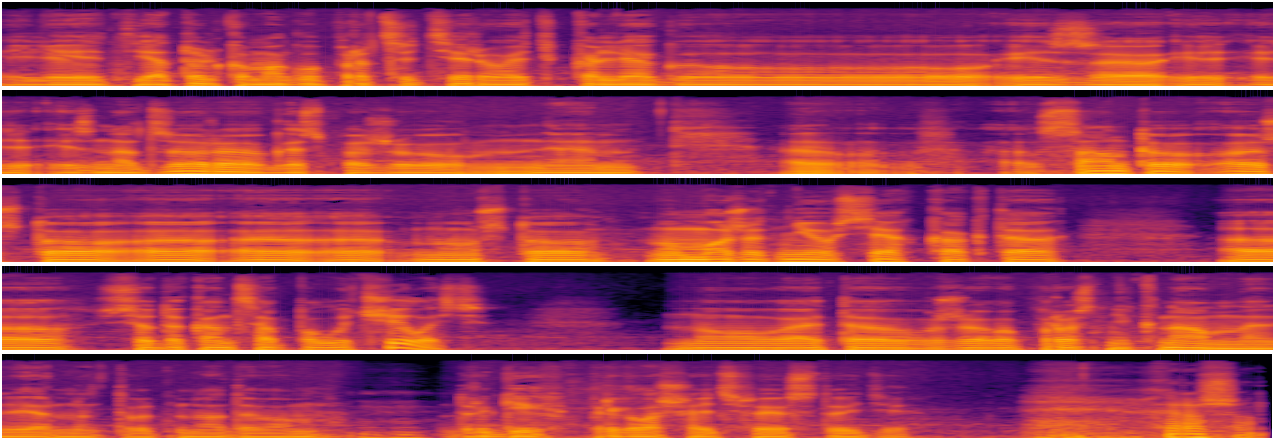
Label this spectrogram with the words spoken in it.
Или я только могу процитировать коллегу из, из, из надзора, госпожу э, э, Санту, что, э, ну, что, ну, может, не у всех как-то э, все до конца получилось, но это уже вопрос не к нам, наверное. Тут надо вам угу. других приглашать в свою студию. Хорошо.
